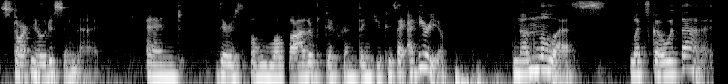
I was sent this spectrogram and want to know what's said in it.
Start noticing that. And there's a lot of different things you can say. I hear you. Nonetheless, let's go with that.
